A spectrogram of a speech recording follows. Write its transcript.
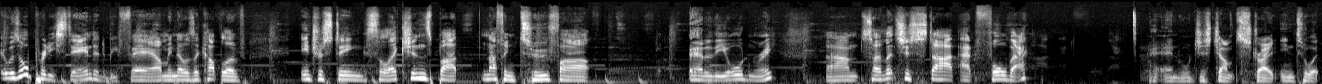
it was all pretty standard, to be fair. I mean, there was a couple of interesting selections, but nothing too far out of the ordinary. Um, so let's just start at fullback and we'll just jump straight into it.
